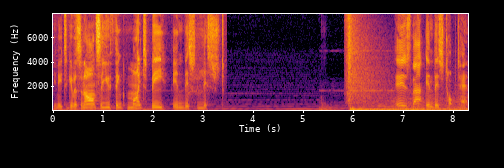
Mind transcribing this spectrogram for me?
You need to give us an answer you think might be in this list. Is that in this top 10?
